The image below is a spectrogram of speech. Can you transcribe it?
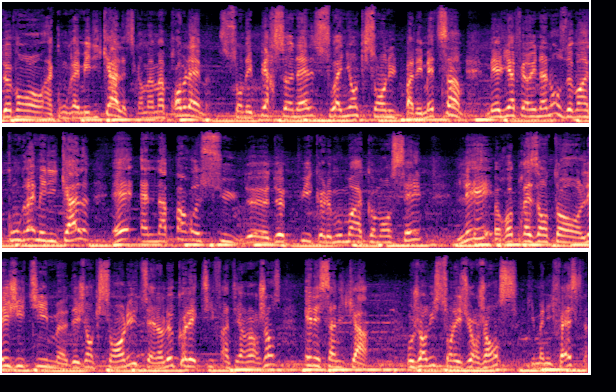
devant un congrès médical, c'est quand même un problème. Ce sont des personnels soignants qui sont en lutte, pas des médecins. Mais elle vient faire une annonce devant un congrès médical et elle n'a pas reçu, depuis que le mouvement a commencé, les représentants légitimes des gens qui sont en lutte, c'est-à-dire le collectif Interurgence et les syndicats. Aujourd'hui, ce sont les urgences qui manifestent.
